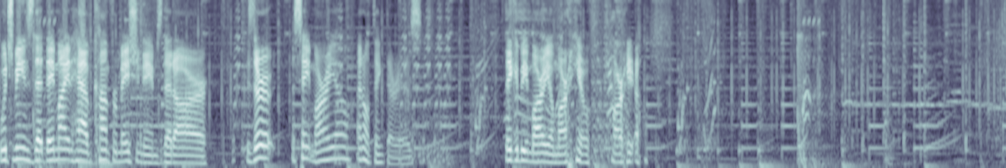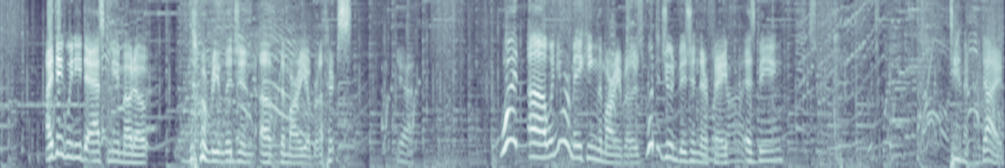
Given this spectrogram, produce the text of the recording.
Which means that they might have confirmation names that are. Is there a Saint Mario? I don't think there is. They could be Mario, Mario, Mario. I think we need to ask Miyamoto the religion of the Mario Brothers. Yeah. What, uh, when you were making the Mario Brothers, what did you envision their Oh faith God. as being? Which way you gonna go? Damn it, I died.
